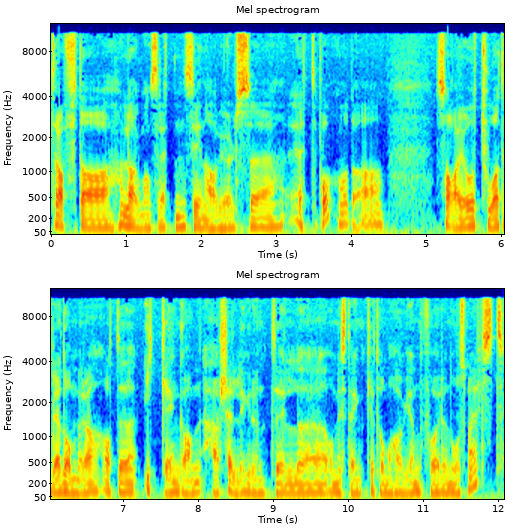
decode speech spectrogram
traff da lagmannsretten sin avgjørelse etterpå. Og da sa jo to av tre dommere at det ikke engang er skjellig grunn til eh, å mistenke Tom Hagen for noe som helst.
